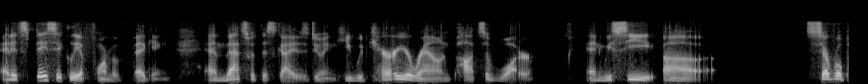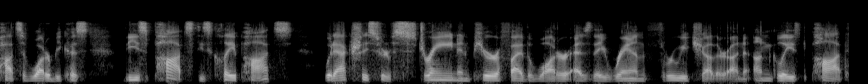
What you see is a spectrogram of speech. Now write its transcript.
and it's basically a form of begging. And that's what this guy is doing. He would carry around pots of water, and we see uh, several pots of water because these pots, these clay pots, would actually sort of strain and purify the water as they ran through each other. An unglazed pot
